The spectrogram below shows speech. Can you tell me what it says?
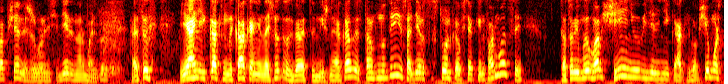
общались же, вроде сидели нормально. А тут, и они, как, как они начнут разбирать эту Мишну, и оказывается, там внутри содержится столько всякой информации, которой мы вообще не увидели никак. И вообще, может,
